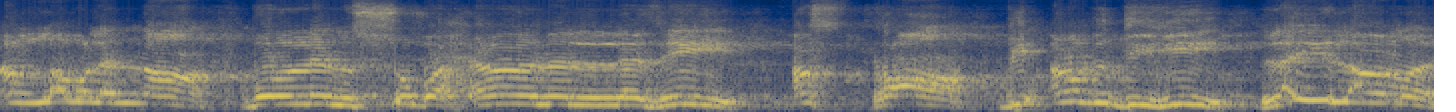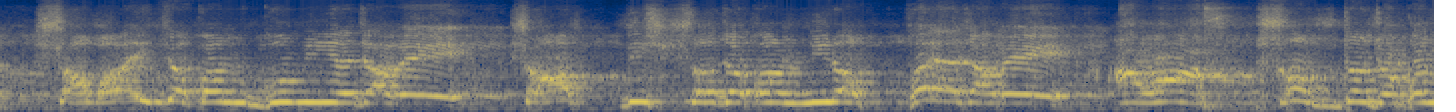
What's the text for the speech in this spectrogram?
আল্লাহ বললেন, না। বললেন, সুবহানাল্লাযী আসরা বিআবদিহি লাইলাম। সবাই যখন ঘুমিয়ে যাবে, সব দৃশ্য যখন নীরব হয়ে যাবে, আওয়াজ, শব্দ যখন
